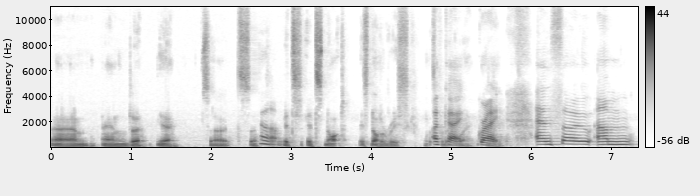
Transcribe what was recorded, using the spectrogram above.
um, and uh, yeah. So it's yeah. it's it's not it's not a risk. Okay, great. Yeah. And so um,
